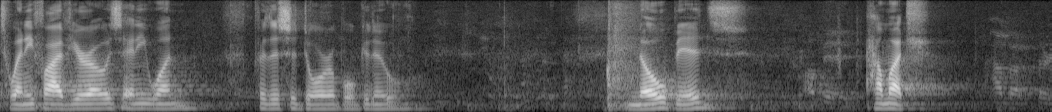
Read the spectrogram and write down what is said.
25 euros, anyone, for this adorable GNU? No bids? How much? How about 30,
